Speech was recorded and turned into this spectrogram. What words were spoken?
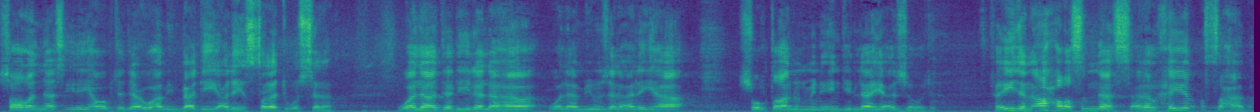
صار الناس إليها وابتدعوها من بعده عليه الصلاة والسلام. ولا دليل لها ولم ينزل عليها سلطان من عند الله عز وجل. فإذا أحرص الناس على الخير الصحابة.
